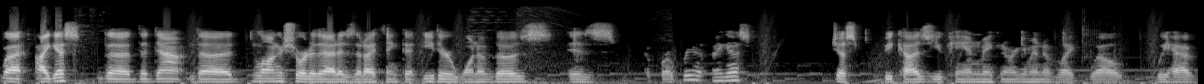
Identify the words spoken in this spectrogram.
but I guess the the down the long and short of that is that I think that either one of those is appropriate. I guess just because you can make an argument of like, well, we have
